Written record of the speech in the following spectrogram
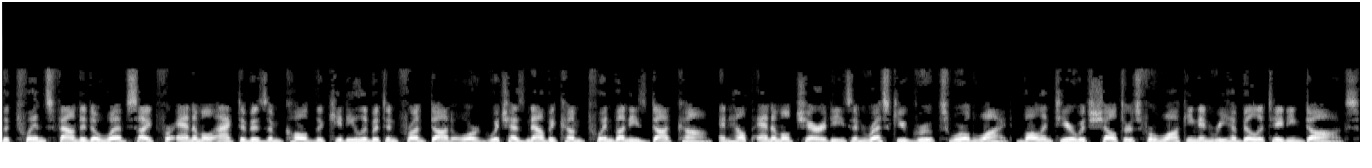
the twins founded a website for animal activism called the KittyLiberationFront.org which has now become TwinBunnies.com, and help animal charities and rescue groups worldwide, volunteer with shelters for walking and rehabilitating dogs,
